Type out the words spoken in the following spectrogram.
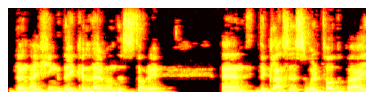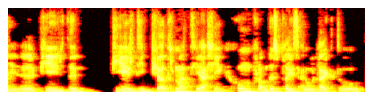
then I think they can learn on this story. And the classes were taught by uh, PhD, PhD Piotr Matyasik, whom from this place I would like to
